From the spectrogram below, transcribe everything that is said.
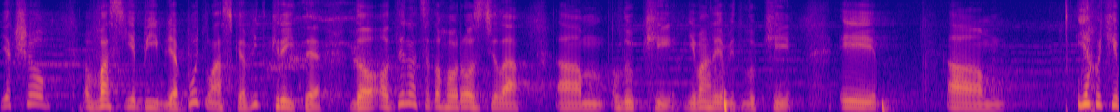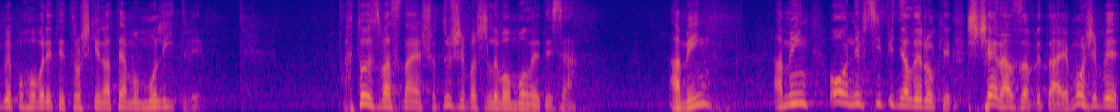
Якщо у вас є Біблія, будь ласка, відкрийте до 11 розділа ем, Луки, Євангелія від Луки. І ем, я хотів би поговорити трошки на тему молитви. Хто з вас знає, що дуже важливо молитися? Амінь. Амінь. О, не всі підняли руки. Ще раз запитаю. Може ви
